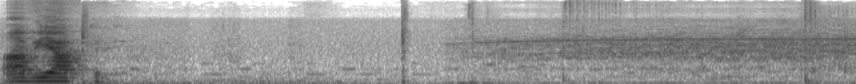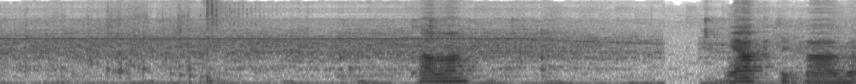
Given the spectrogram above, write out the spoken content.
Abi yaptık. Tamam. Yaktık abi.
